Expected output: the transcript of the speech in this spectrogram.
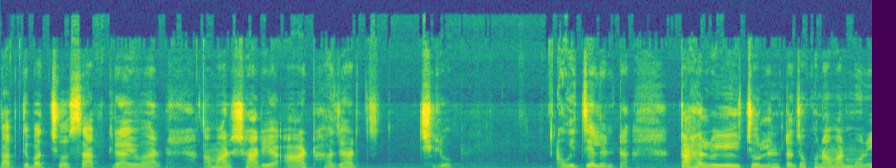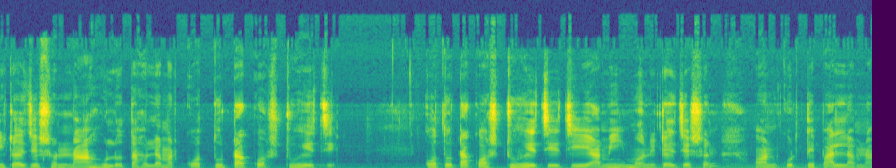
ভাবতে পারছ? সাবস্ক্রাইবার আমার সাড়ে আট হাজার ছিল ওই চ্যানেলটা তাহলে এই চ্যানেলটা যখন আমার মনিটাইজেশন না হলো, তাহলে আমার কতটা কষ্ট হয়েছে? কতটা কষ্ট হয়েছে যে আমি মনিটাইজেশন অন করতে পারলাম না।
